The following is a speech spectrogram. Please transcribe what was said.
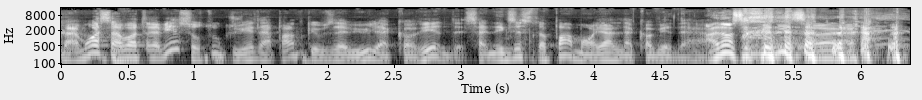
Ben moi, ça va très bien, surtout que je viens d'apprendre que vous avez eu la COVID. Ça n'existe pas à Montréal, la COVID. Hein? Ah non, c'est fini, ça.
